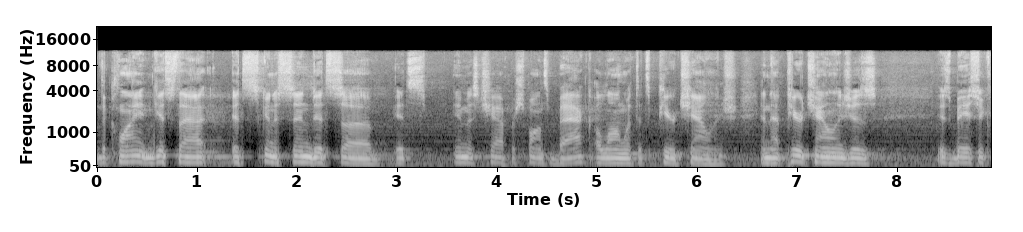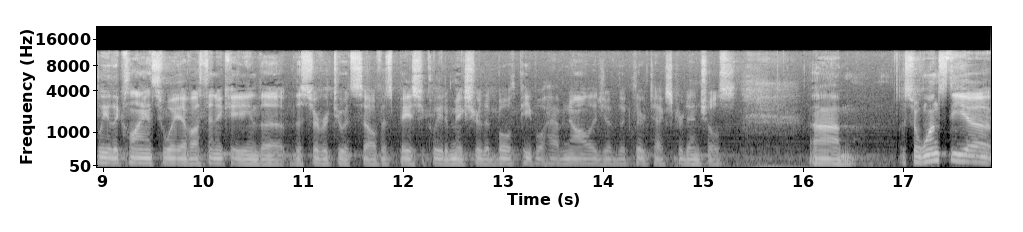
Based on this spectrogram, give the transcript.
the client gets that; it's going to send its uh, its MS chat response back along with its peer challenge, and that peer challenge is is basically the client's way of authenticating the, the server to itself. It's basically to make sure that both people have knowledge of the clear text credentials. Um, so once the uh,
